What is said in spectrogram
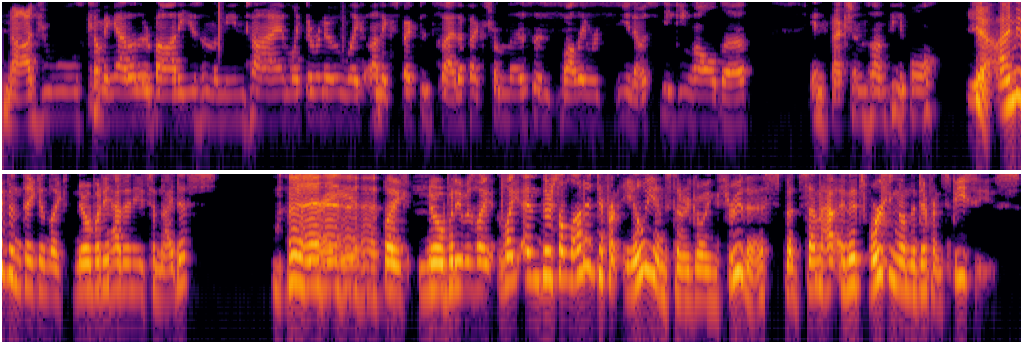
nodules coming out of their bodies in the meantime. Like there were no like unexpected side effects from this, and while they were you know sneaking all the infections on people. Yeah, I'm even thinking like nobody had any tinnitus. Right. Like nobody was like like and there's a lot of different aliens that are going through this, but somehow and it's working on the different species.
